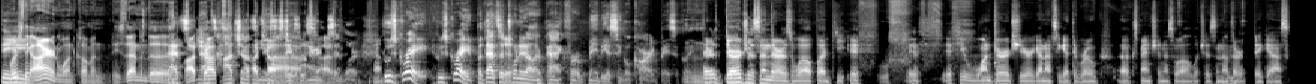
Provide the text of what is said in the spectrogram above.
The, Where's the Iron one coming? Is that in the that's Hot that's Shots? hot shots Hot and Shots Aces, Aces, Iron got Yeah. who's great, who's great, but that's a Yeah. twenty dollar pack for maybe a single card, basically. Mhm. There, Dirge is in there as well, but if Oof. if if you want Dirge, you're gonna have to get the Rogue uh, expansion as well, which is another big ask.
